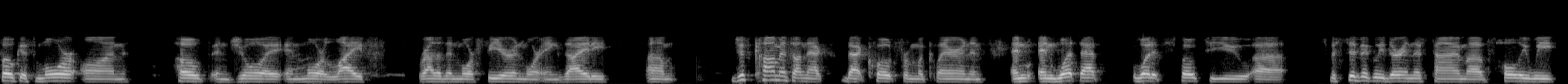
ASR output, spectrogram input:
focus more on hope and joy and more life rather than more fear and more anxiety. Um, just comment on that that quote from McLaren and and and what that what it spoke to you uh, specifically during this time of Holy Week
